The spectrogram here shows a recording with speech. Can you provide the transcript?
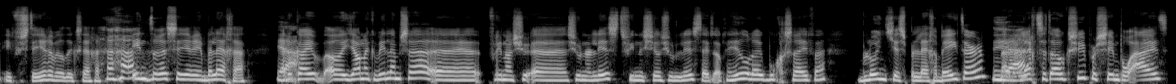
investeren, wilde ik zeggen. Interesseren in beleggen. Ja. En dan kan je, oh, Janneke Willemsen, eh eh, journalist, financieel journalist, heeft ook een heel leuk boek geschreven. Blondjes beleggen beter. Nou, Ja. daar legt ze het ook super simpel uit.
